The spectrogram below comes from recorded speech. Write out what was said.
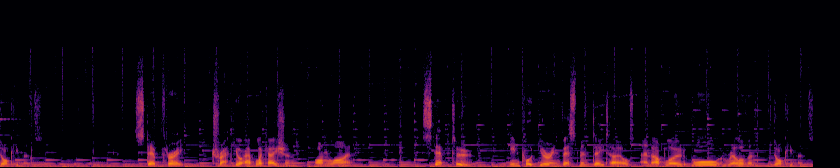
documents. Step 3. Track your application online. Step 2. Input your investment details and upload all relevant documents.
